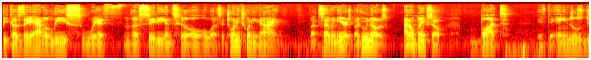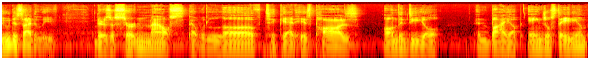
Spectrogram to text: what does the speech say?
because they have a lease with the city until what is it, 2029? But seven years. But who knows? I don't think so. But if the Angels do decide to leave, there's a certain mouse that would love to get his paws on the deal and buy up Angel Stadium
